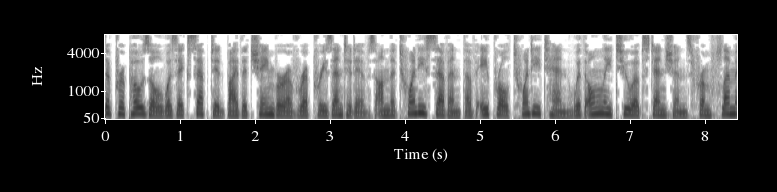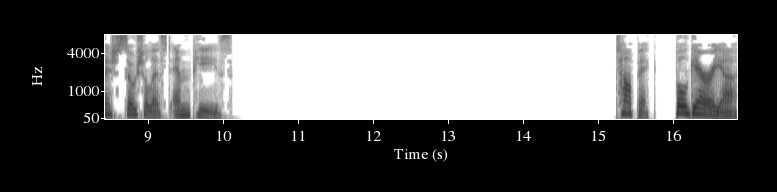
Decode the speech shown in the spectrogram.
The proposal was accepted by the Chamber of Representatives on 27 April 2010 with only two abstentions from Flemish Socialist MPs. Bulgaria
